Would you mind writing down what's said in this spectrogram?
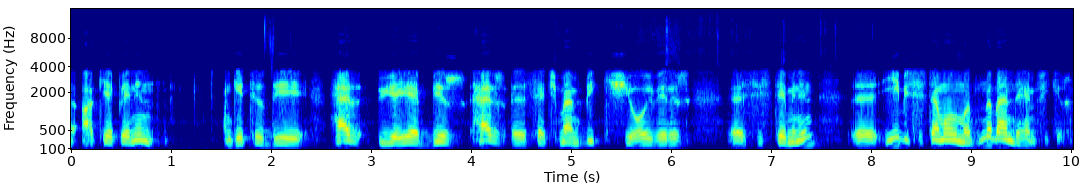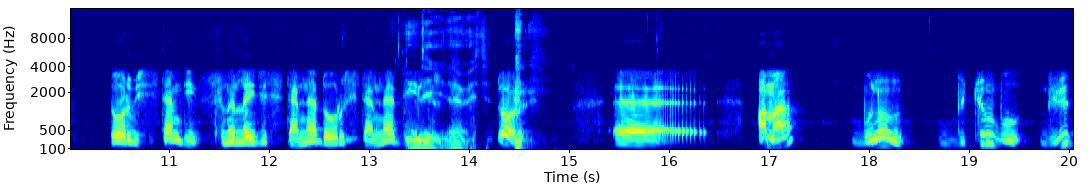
AKP'nin getirdiği her üyeye bir her e, seçmen bir kişiye oy verir e, sisteminin e, iyi bir sistem olmadığında ben de hemfikirim. Doğru bir sistem değil. Sınırlayıcı sistemler doğru sistemler değil. Değil evet. Doğru. Ee, ama bunun bütün bu büyük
